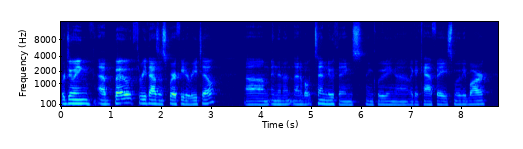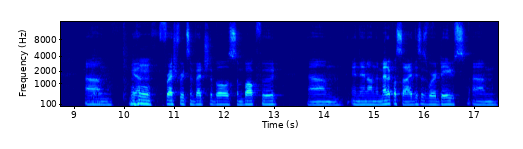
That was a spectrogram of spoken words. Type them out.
we're doing about 3,000 square feet of retail, um, and then and about 10 new things, including uh, like a cafe, smoothie bar, um, yeah, Mhm. fresh fruits and vegetables, some bulk food. Um, and then on the medical side, this is where Dave's um,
